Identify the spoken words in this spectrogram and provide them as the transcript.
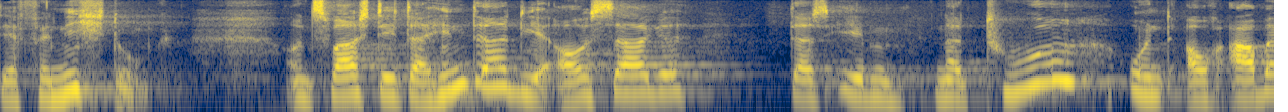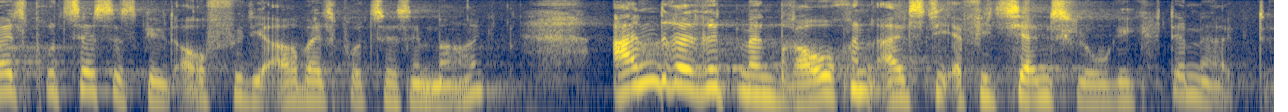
der Vernichtung. Und zwar steht dahinter die Aussage, dass eben Natur und auch Arbeitsprozesse, das gilt auch für die Arbeitsprozesse im Markt, andere Rhythmen brauchen als die Effizienzlogik der Märkte.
